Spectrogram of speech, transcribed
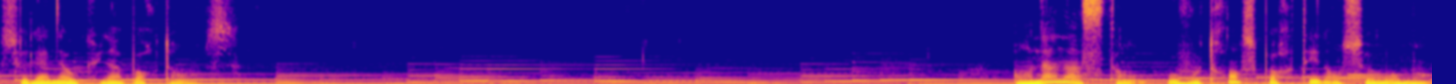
cela n'a aucune importance. En un instant, vous vous transportez dans ce moment.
